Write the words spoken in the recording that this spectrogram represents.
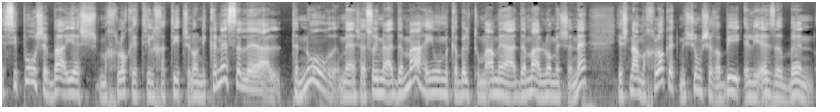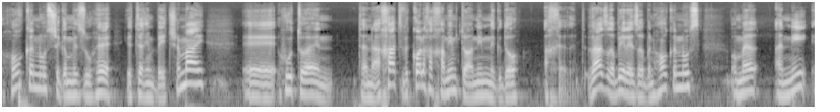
סיפור שבה יש מחלוקת הלכתית שלא ניכנס אליה, על תנור שעשוי מהאדמה, האם הוא מקבל טומאה מהאדמה, לא משנה. ישנה מחלוקת משום שרבי אליעזר בן הורקנוס, שגם מזוהה יותר עם בית שמאי, uh, הוא טוען טענה אחת, וכל החכמים טוענים נגדו אחרת. ואז רבי אליעזר בן הורקנוס אומר, אני uh,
